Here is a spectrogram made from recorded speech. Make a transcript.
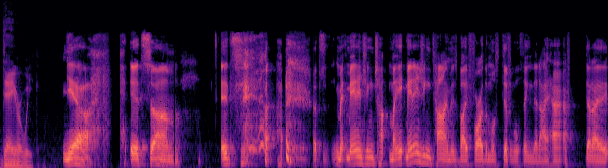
day or week. Yeah, it's um, it's it's managing managing time is by far the most difficult thing that I have that I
